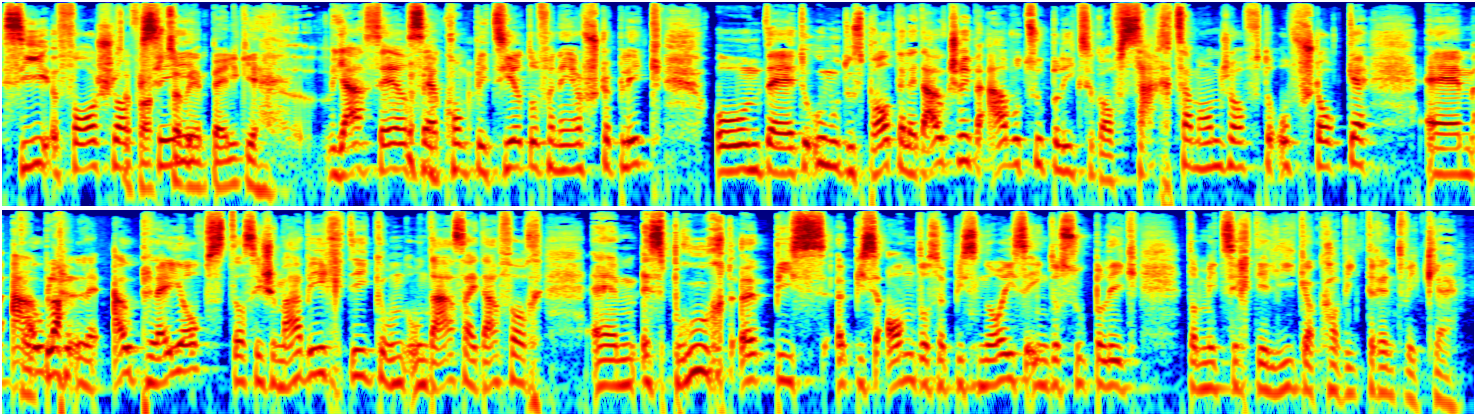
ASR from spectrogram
sein Vorschlag. So fast so wie in Belgien. Ja, sehr, sehr kompliziert auf den ersten Blick. Und äh, der Umut aus Bratel hat auch geschrieben, auch wo die Super League sogar auf 16 Mannschaften aufstocken. Ähm, auch, Pl auch Playoffs, das ist ihm auch wichtig. Und, und er sagt einfach, ähm, es braucht etwas, etwas anderes, etwas Neues in der Super League, damit sich die Liga kann weiterentwickeln kann.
